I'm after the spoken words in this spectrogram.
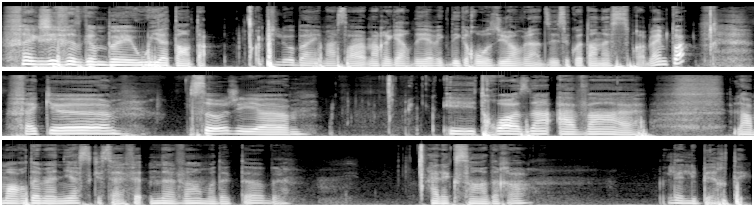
Fait que j'ai fait comme, ben oui, à. Puis là, ben, ma soeur m'a regardé avec des gros yeux en voulant dire, c'est quoi ton problème, toi? Fait que, ça, j'ai... Euh, et trois ans avant euh, la mort de ma nièce, que ça a fait neuf ans au mois d'octobre, Alexandra, la liberté.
